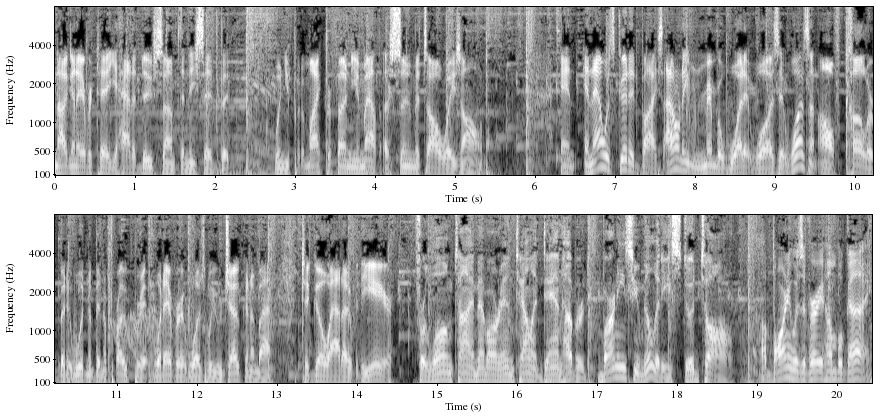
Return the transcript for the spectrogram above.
not going to ever tell you how to do something. He said, but when you put a microphone in your mouth, assume it's always on and and that was good advice. I don't even remember what it was. It wasn't off color, but it wouldn't have been appropriate, whatever it was we were joking about, to go out over the air. For longtime MRN talent Dan Hubbard, Barney's humility stood tall. Uh, Barney was a very humble guy.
